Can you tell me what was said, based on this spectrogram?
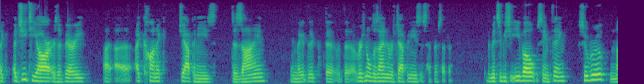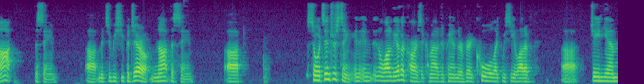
Like a GTR is a very uh, uh, iconic Japanese design, and the, the, the, the, original designer was Japanese, etc., etc. The Mitsubishi Evo, same thing. Subaru, not the same. Uh, Mitsubishi Pajero, not the same. Uh, so it's interesting. In, in, in, a lot of the other cars that come out of Japan, they're very cool. Like we see a lot of uh, JDM,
